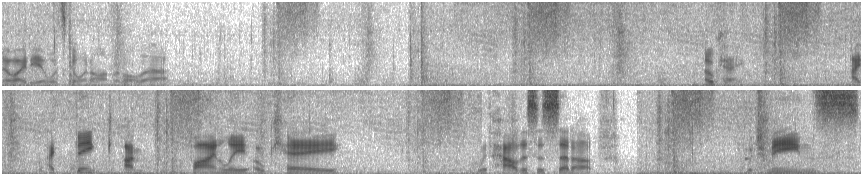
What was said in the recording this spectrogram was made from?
no idea what's going on with all that. Okay. I I think I'm finally okay with how this is set up, which means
